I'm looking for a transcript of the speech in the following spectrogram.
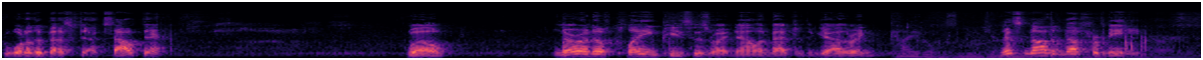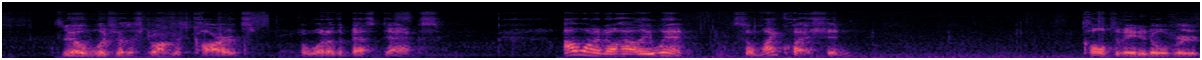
What are the best decks out there? Well, there are enough playing pieces right now in Magic the Gathering. That's not enough for me to know which are the strongest cards or what are the best decks. I want to know how they win. So my question, cultivated over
